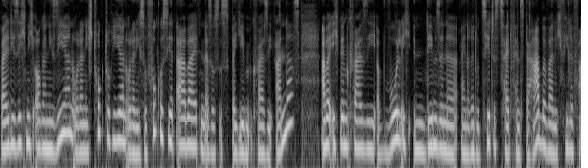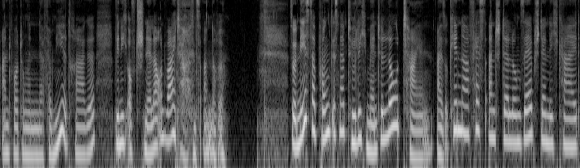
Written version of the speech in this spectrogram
weil die sich nicht organisieren oder nicht strukturieren oder nicht so fokussiert arbeiten. Also es ist bei jedem quasi anders. Aber ich bin quasi, obwohl ich in dem Sinne ein reduziertes Zeitfenster habe, weil ich viele Verantwortungen in der Familie trage, bin ich oft schneller und weiter als andere. So, nächster Punkt ist natürlich Mental Load teilen. Also Kinder, Festanstellung, Selbstständigkeit.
